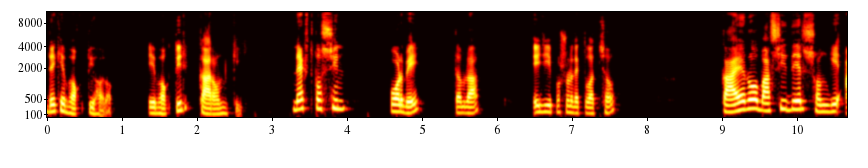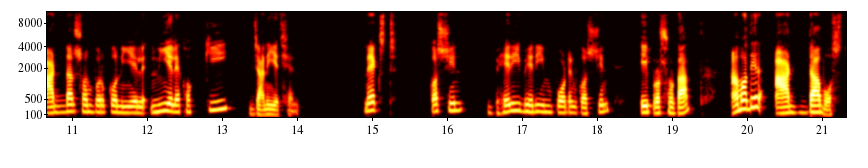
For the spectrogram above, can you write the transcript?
দেখে ভক্তি হলো। এই ভক্তির কারণ কি? নেক্সট কোশ্চিন পড়বে তোমরা। এই যে প্রশ্নটা দেখতে পাচ্ছ। কায়রোবাসীদের সঙ্গে আড্ডার সম্পর্ক নিয়ে নিয়ে লেখক কি জানিয়েছেন? Next question very very important question এই প্রশ্নটা, আমাদের আড্ডা বস্ত,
